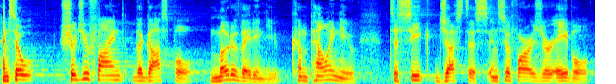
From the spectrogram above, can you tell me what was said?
And so, should you find the gospel motivating you, compelling you to seek justice insofar as you're able,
